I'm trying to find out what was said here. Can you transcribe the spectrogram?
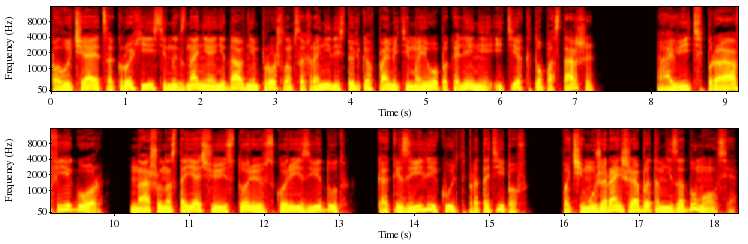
Получается, крохи истинных знаний о недавнем прошлом сохранились только в памяти моего поколения и тех, кто постарше? А ведь прав Егор. Нашу настоящую историю вскоре изведут, как извели культ прототипов. Почему же раньше об этом не задумывался?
